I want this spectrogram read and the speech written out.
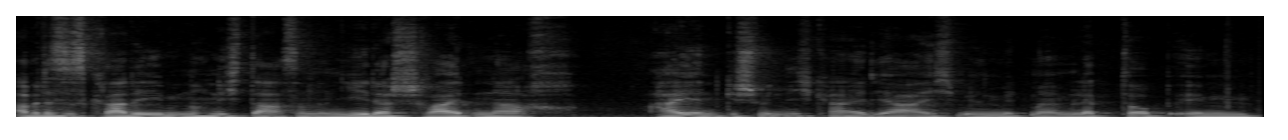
Aber das ist gerade eben noch nicht da, sondern jeder schreit nach High-End-Geschwindigkeit. Ja, ich will mit meinem Laptop im,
